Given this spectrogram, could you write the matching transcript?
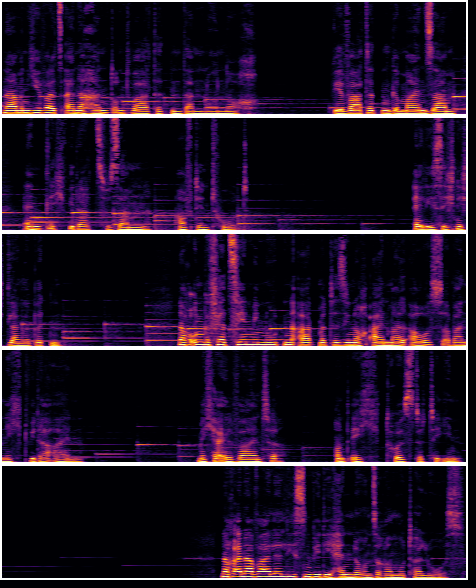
nahmen jeweils eine Hand und warteten dann nur noch. Wir warteten gemeinsam, endlich wieder zusammen, auf den Tod. Er ließ sich nicht lange bitten. Nach ungefähr zehn Minuten atmete sie noch einmal aus, aber nicht wieder ein. Michael weinte und ich tröstete ihn. Nach einer Weile ließen wir die Hände unserer Mutter los.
